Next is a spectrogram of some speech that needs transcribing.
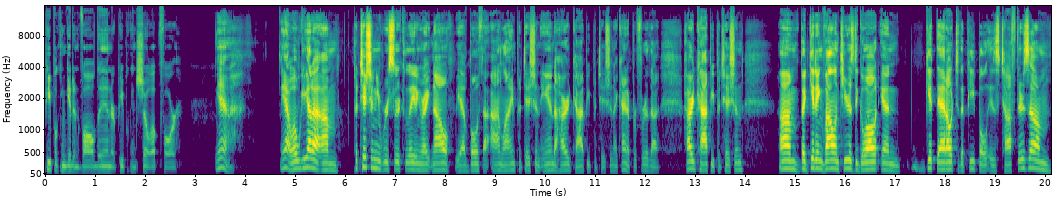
people can get involved in or people can show up for? Yeah. Yeah, well, we got a um, petition we're circulating right now. We have both an online petition and a hard copy petition. I kind of prefer the hard copy petition. Um, but getting volunteers to go out and get that out to the people is tough. There's um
